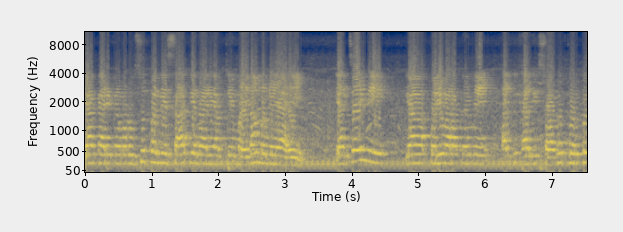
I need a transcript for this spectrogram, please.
या कार्यक्रमाला उत्सुकपणे साथ देणारे आमचे महिला मंडळी आहे. यांचंही मी या परिवाराकडे हार्दिक हार्दिक स्वागत करतो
